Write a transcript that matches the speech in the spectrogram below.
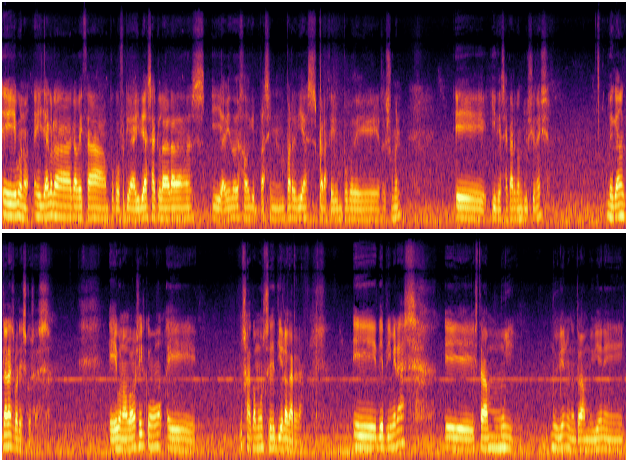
Eh, bueno, eh, ya con la cabeza un poco fría, ideas aclaradas y habiendo dejado que pasen un par de días para hacer un poco de resumen eh, y de sacar conclusiones, me quedan claras varias cosas. Bueno, vamos a ir como, o sea, cómo se dio la carrera. Eh, de primeras, eh, estaba muy, muy bien, me encontraba muy bien. eh,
